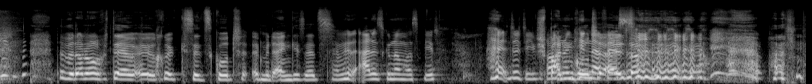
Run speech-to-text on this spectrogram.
da wird auch noch der äh, Rücksitzgurt mit eingesetzt. Da wird alles genommen, was geht. Haltet die Frauen und Spannengurte, Kinder fest. Mann.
